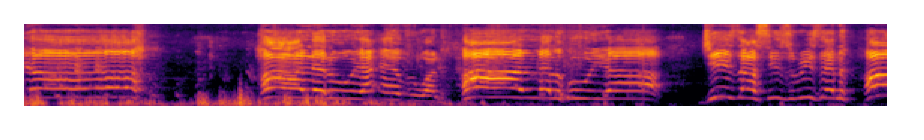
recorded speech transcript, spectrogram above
Hallelujah! Hallelujah, everyone! Hallelujah! Jesus is risen! Hallelujah!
